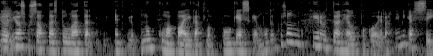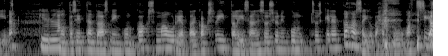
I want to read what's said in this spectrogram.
jo, joskus saattaisi tulla, että, että nukkumapaikat loppuu kesken, mutta kun se on hirvittävän helppo koira, niin mikä siinä? Kyllä. Mutta sitten taas niin kuin kaksi Mauria tai kaksi Riitta-Liisaa, niin se olisi jo niin kuin, se olisi kenelle tahansa jo vähän tuumatsia.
